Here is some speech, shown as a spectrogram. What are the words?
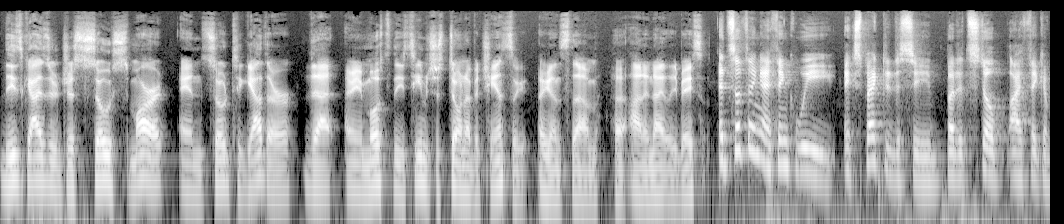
these guys are just so smart and so together that, I mean, most of these teams just don't have a chance against them uh, on a nightly basis. It's something I think we expected to see, but it's still, I think, a,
